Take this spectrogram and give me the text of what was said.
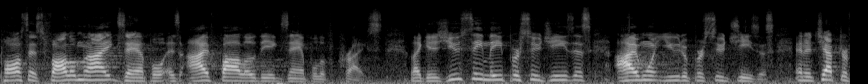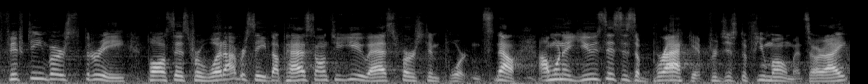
Paul says, Follow my example as I follow the example of Christ. Like as you see me pursue Jesus, I want you to pursue Jesus. And in chapter 15, verse 3, Paul says, For what I received, I pass on to you as first importance. Now, I want to use this as a bracket for just a few moments, all right?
